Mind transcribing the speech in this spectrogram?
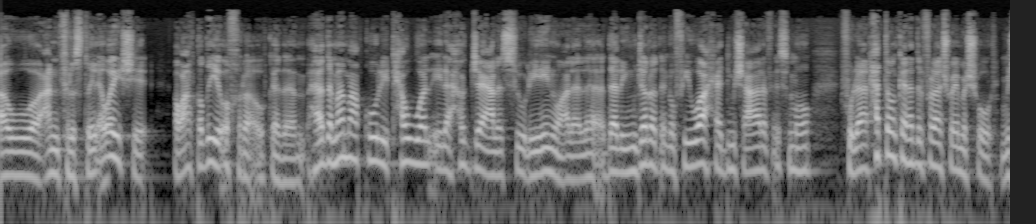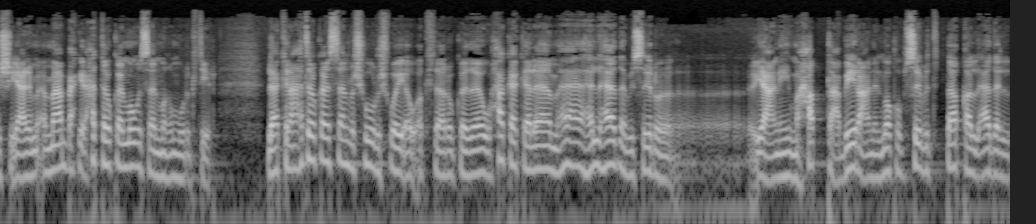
أو عن فلسطين أو أي شيء أو عن قضية أخرى أو كذا. هذا ما معقول يتحول إلى حجة على السوريين وعلى هذا لمجرد إنه في واحد مش عارف اسمه فلان حتى وان كان هذا الفلان شوي مشهور مش يعني ما عم بحكي حتى لو كان مو إنسان مغمور كثير لكن حتى لو كان إنسان مشهور شوي أو أكثر وكذا وحكى كلام هل هذا بيصير يعني محط تعبير عن الموقف بصير بتتناقل هذا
